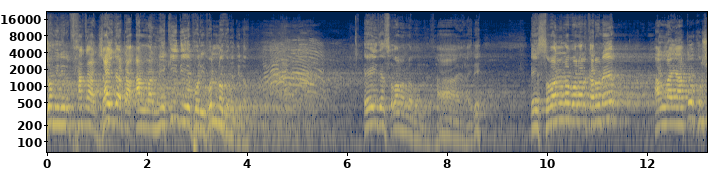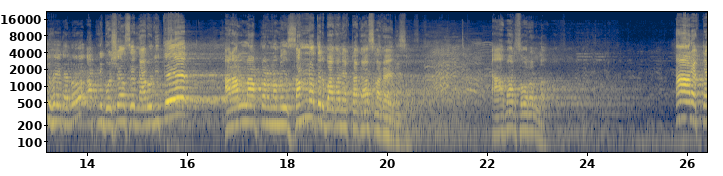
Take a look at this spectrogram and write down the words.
জমিনের ফাঁকা জায়গাটা আল্লাহ নেকি দিয়ে পরিপূর্ণ করে দিল। এই যে সোবানুল্লাহ বললেন, হায় হায় রে। এই সোবানুল্লাহ বলার কারণে আল্লাহ এত খুশি হয়ে গেল, আপনি বসে আছেন নারুলিতে, আর আল্লাহ আপনার নামে জান্নাতের বাগানে একটা গাছ লাগাই দিছে আবার সোর আল্লাহ। আর একটা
